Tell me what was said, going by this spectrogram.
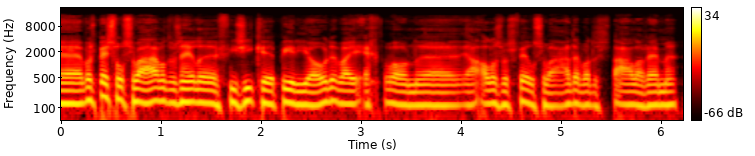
Het was best wel zwaar, want het was een hele fysieke periode. Waar je echt gewoon, eh, ja, alles was veel zwaarder. We hadden stalen remmen.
